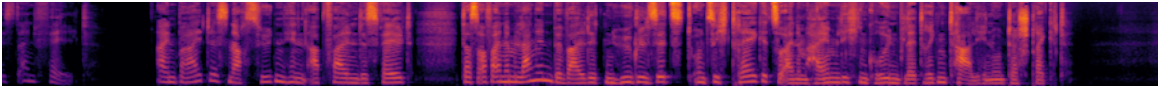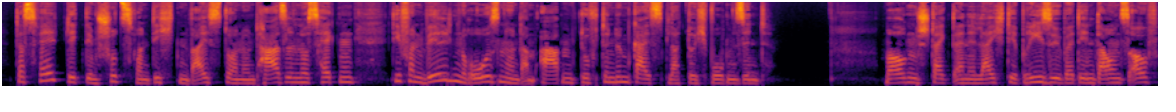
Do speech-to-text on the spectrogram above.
ist ein Feld. Ein breites, nach Süden hin abfallendes Feld, das auf einem langen, bewaldeten Hügel sitzt und sich träge zu einem heimlichen, grünblättrigen Tal hinunterstreckt. Das Feld liegt im Schutz von dichten Weißdorn- und Haselnusshecken, die von wilden Rosen und am Abend duftendem Geistblatt durchwoben sind. Morgen steigt eine leichte Brise über den Downs auf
